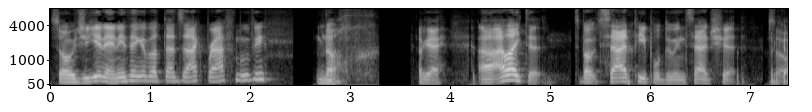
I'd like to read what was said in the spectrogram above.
So did you get anything about that Zach Braff movie? No. Okay. Uh, I liked it. It's about sad people doing sad shit. So Okay.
